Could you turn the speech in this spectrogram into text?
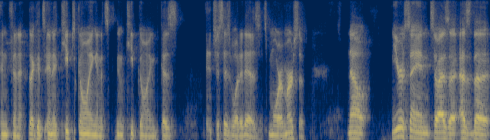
infinite like it's and it keeps going and it's going to keep going because it just is what it is. It's more immersive. Now you're saying so as a as the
